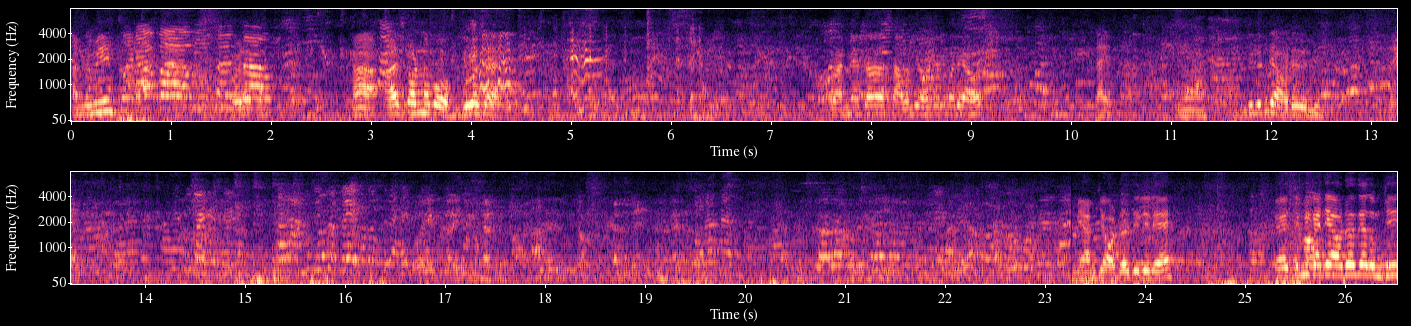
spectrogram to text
आणि तुम्ही? वडापाव. हां आज काढू नको. दिवस आहे. तर आम्ही आता सावली हॉटेलमध्ये आहोत. काय? हां. तिथे ते हॉटेल येते मी आमची ऑर्डर दिलेली आहे. तुम्ही कधी ऑर्डर द्या तुमची?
